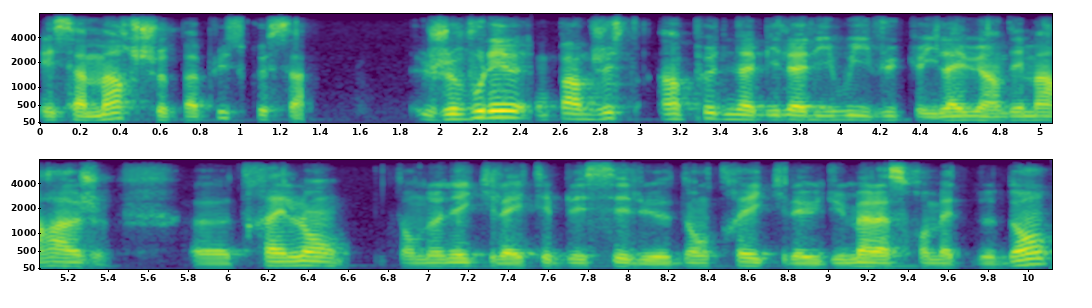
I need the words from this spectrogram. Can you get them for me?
et ça marche pas plus que ça. Je voulais, on parle juste un peu de Nabil Alioui, vu qu'il a eu un démarrage euh, très lent étant donné qu'il a été blessé d'entrée et qu'il a eu du mal à se remettre dedans.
